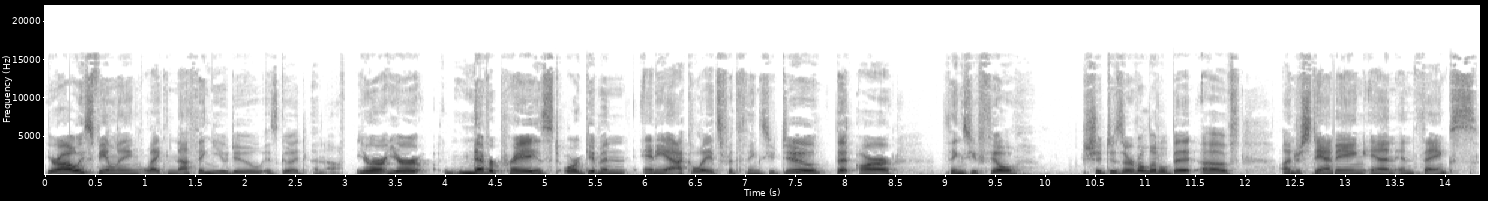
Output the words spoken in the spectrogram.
You're always feeling like nothing you do is good enough. You're you're never praised or given any accolades for the things you do that are things you feel should deserve a little bit of understanding and and thanks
